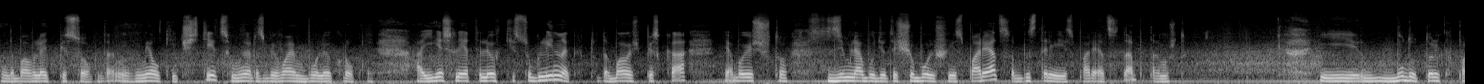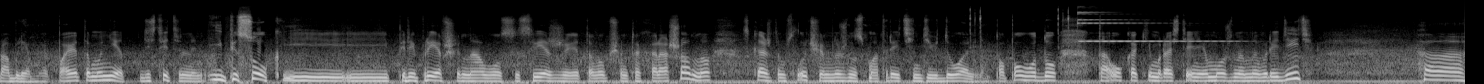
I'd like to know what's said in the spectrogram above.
добавлять песок. Да? Мелкие частицы мы разбиваем более крупные. А если это легкий суглинок, то добавив песка, я боюсь, что земля будет еще больше испаряться, быстрее испаряться, да, потому что и будут только проблемы. Поэтому нет, действительно, и песок, и, и перепревший навоз, и свежий, это, в общем-то, хорошо, но с каждым случаем нужно смотреть индивидуально. По поводу того, каким растениям можно навредить, э,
